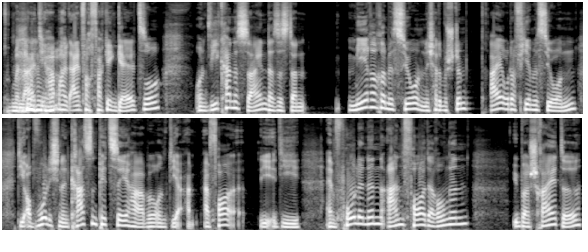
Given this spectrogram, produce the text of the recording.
Tut mir leid, die haben halt einfach fucking Geld so. Und wie kann es sein, dass es dann mehrere Missionen, ich hatte bestimmt drei oder vier Missionen, die, obwohl ich einen krassen PC habe und die, die, die empfohlenen Anforderungen überschreite,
